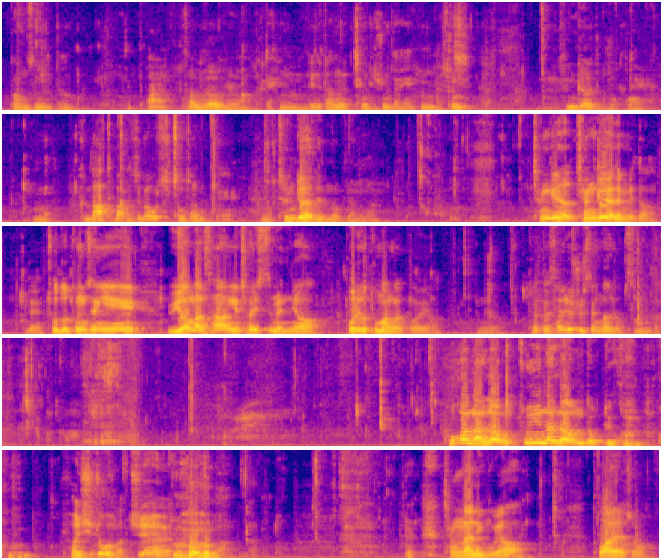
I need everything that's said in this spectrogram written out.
방송이다. 아, 상상이야. 그래. 일단은 챙겨준다 해. 음, 챙- 챙겨야지, 무조건. 그럼 나한테 말하지 말고 시청자한테 어, 챙겨야 된다, 그냥. 챙겨 챙겨야 됩니다. 네. 저도 동생이 위험한 상황에 처했으면요 버리고 도망갈 거예요. 네. 절대 살려줄 생각이 없습니다. 포가 날라오고 총이 날라오는데 어떻게 구합니까? 현실적으로 맞지? 장난이고요. 도와야죠.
